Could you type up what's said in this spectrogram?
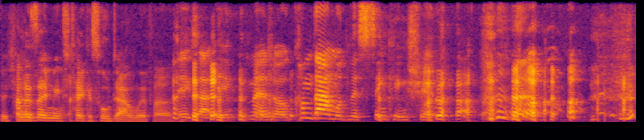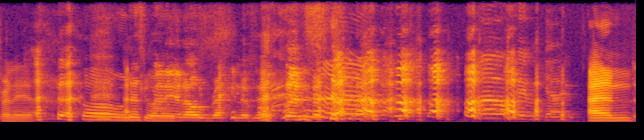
be fair. Hannah's aiming to take us all down with her. Exactly. May as well come down with this sinking ship. Brilliant. Oh, There's many an old wreck in the Falklands. Oh, here we go. And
